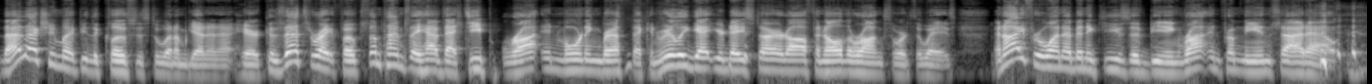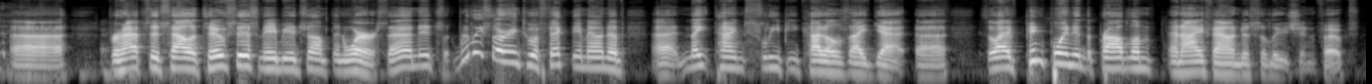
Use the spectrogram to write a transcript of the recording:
That actually might be the closest to what I'm getting at here, because that's right, folks. Sometimes they have that deep, rotten morning breath that can really get your day started off in all the wrong sorts of ways. And I, for one, have been accused of being rotten from the inside out. uh, perhaps it's halitosis, maybe it's something worse. And it's really starting to affect the amount of uh, nighttime sleepy cuddles I get. Uh, so I've pinpointed the problem, and I found a solution, folks.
